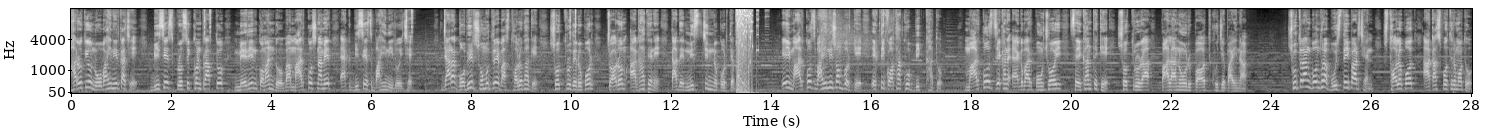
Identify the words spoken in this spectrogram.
ভারতীয় নৌবাহিনীর কাছে বিশেষ প্রশিক্ষণপ্রাপ্ত মেরিন কমান্ডো বা মার্কোস নামের এক বিশেষ বাহিনী রয়েছে। যারা গভীর সমুদ্রে বা স্থলভাগে শত্রুদের উপর চরম আঘাত এনে তাদের নিশ্চিহ্ন করতে পারে। এই মার্কোস বাহিনী সম্পর্কে একটি কথা খুব বিখ্যাত। মার্কোস যেখানে একবার পৌঁছয়, সেইখান থেকে শত্রুরা পালানোর পথ খুঁজে পায় না। সুতরাং বন্ধুরা বুঝতেই পারছেন, স্থলপথ আকাশপথের মতো,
